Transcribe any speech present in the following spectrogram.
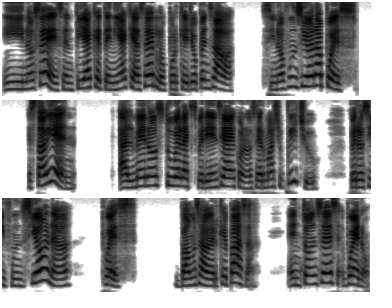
Y no sé, sentía que tenía que hacerlo porque yo pensaba, si no funciona, pues está bien. Al menos tuve la experiencia de conocer Machu Picchu. Pero si funciona, pues vamos a ver qué pasa. Entonces, bueno,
